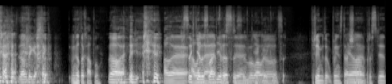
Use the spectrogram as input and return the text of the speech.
no tak, tak já to chápu. No, ale, takže ale, se ne, sladit prostě, se bylo jako. Přijde mi to úplně strašné, Jo. prostě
